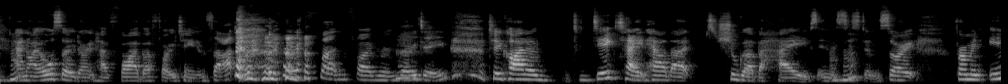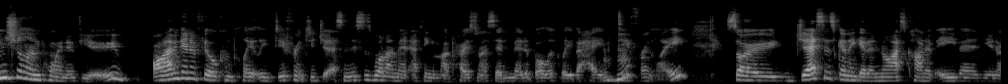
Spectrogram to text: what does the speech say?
Mhm. And I also don't have fiber, protein, and fat, fat and fiber and protein to kind of dictate how that sugar behaves in the Mhm. system. So from an insulin point of view. I'm going to feel completely different to Jess, and this is what I meant. I think in my post when I said metabolically behave Mhm. differently. So Jess is going to get a nice kind of even, you know,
